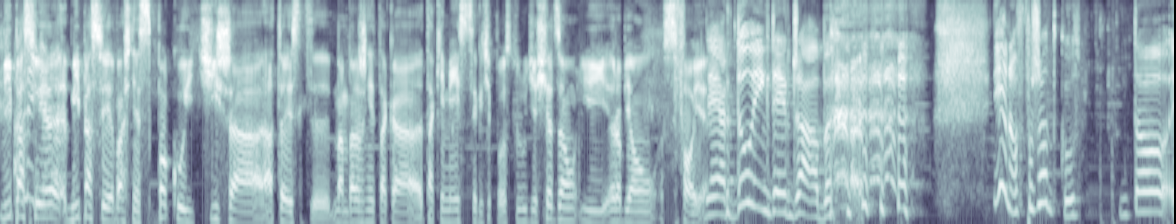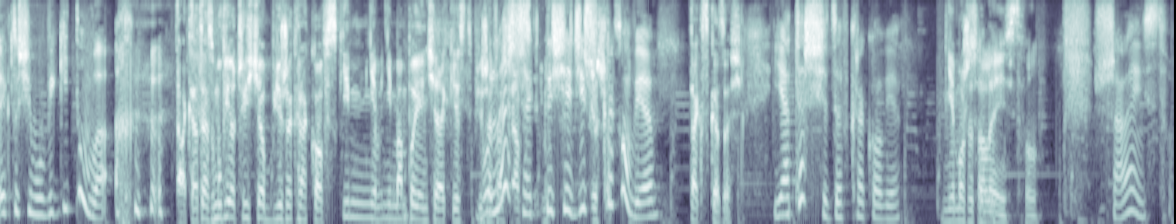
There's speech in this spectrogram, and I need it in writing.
Mi pasuje, mi pasuje właśnie spokój, cisza, a to jest, y, mam wrażenie, taka, takie miejsce, gdzie po prostu ludzie siedzą i robią swoje. They are doing their job. nie no, w porządku. To, jak to się mówi, gituwa. Tak, a teraz mówię oczywiście o biurze krakowskim, nie, nie mam pojęcia, jak jest biurze Leszek, warszawskim. ty siedzisz w. Krakowie. Tak, zgadza się. Ja też siedzę w Krakowie. Nie może to być. Szaleństwo. Szaleństwo.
